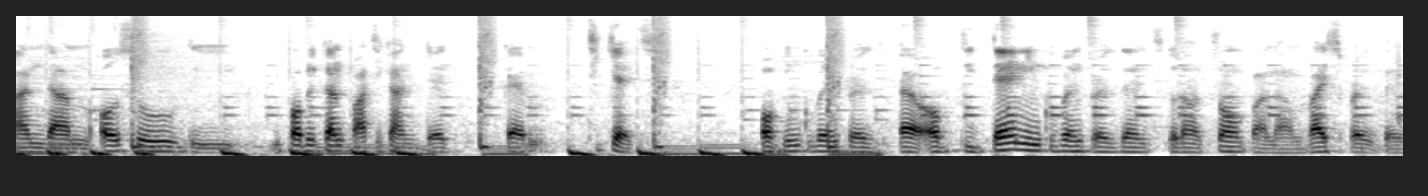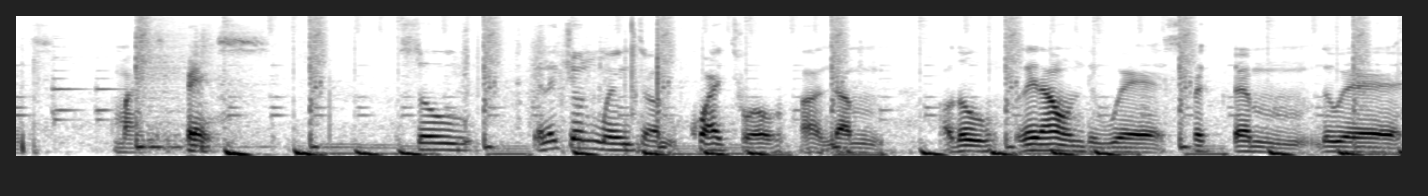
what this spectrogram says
and um, also the republican party candidate um, ticket of incumbent pres- uh, of the then incumbent president Donald Trump and um, Vice President Mike Pence. So the election went um, quite well, and um, although later on there were um, there were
